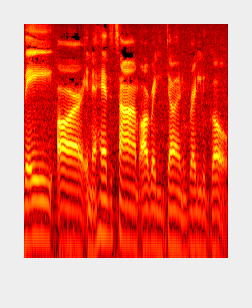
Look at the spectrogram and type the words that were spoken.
they are in the hands of time already done ready to go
